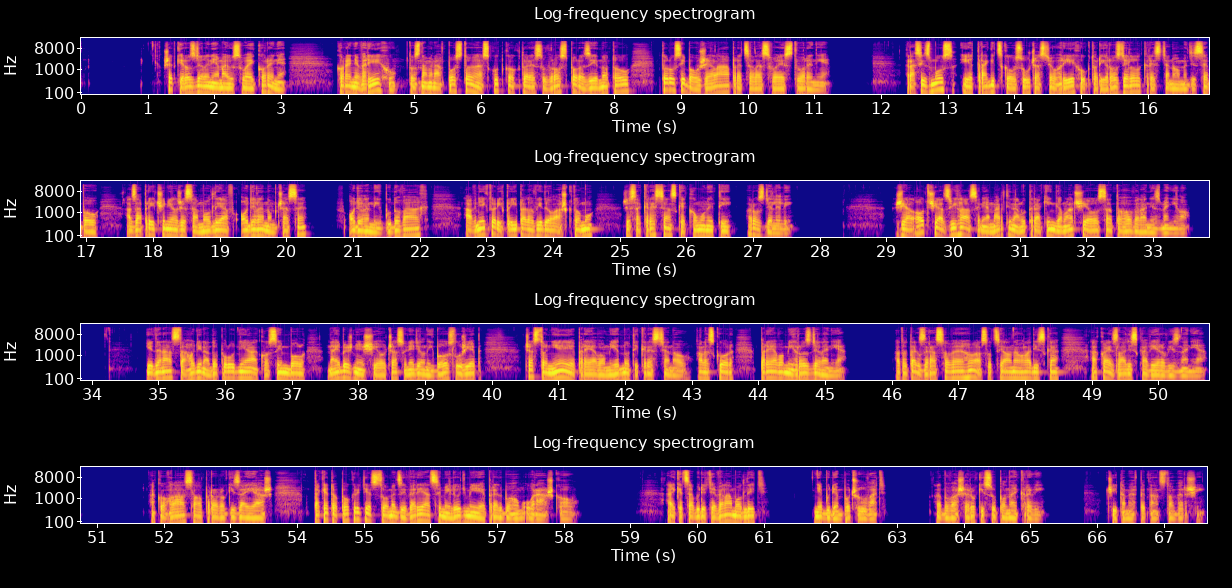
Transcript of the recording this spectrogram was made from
Všetky rozdelenia majú svoje korene. Korene v hriechu, to znamená v postojoch a skutkoch, ktoré sú v rozpore s jednotou, ktorú si Boh želá pre celé svoje stvorenie. Rasizmus je tragickou súčasťou hriechu, ktorý rozdelil kresťanov medzi sebou a zapríčinil, že sa modlia v oddelenom čase, v oddelených budovách a v niektorých prípadoch viedol až k tomu, že sa kresťanské komunity rozdelili. Žiaľ, odčiat z vyhlásenia Martina Luthera Kinga mladšieho sa toho veľa nezmenilo. 11. hodina dopoludnia ako symbol najbežnejšieho času nedelných bohoslúžieb často nie je prejavom jednoty kresťanov, ale skôr prejavom ich rozdelenia. A to tak z rasového a sociálneho hľadiska, ako aj z hľadiska vierovýznania. Ako hlásal prorok Izaiáš, takéto pokrytectvo medzi veriacimi ľuďmi je pred Bohom urážkou. Aj keď sa budete veľa modliť, nebudem počúvať, lebo vaše ruky sú plné krvi. Čítame v 15. verši.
